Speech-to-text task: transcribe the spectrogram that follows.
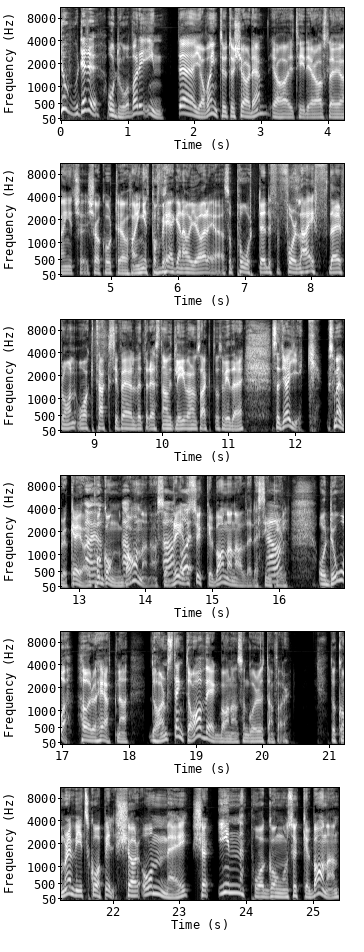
Gjorde du? Och då var det inte jag var inte ute och körde. Jag har tidigare avslöjat jag har inget kö- körkort. Jag har inget på vägarna att göra. Jag är alltså ported for life därifrån. Åk taxi för helvete resten av mitt liv har de sagt och så vidare. Så jag gick, som jag brukar göra, Ja, ja. på gångbanan. Alltså, Ja, bredvid cykelbanan alldeles Ja. intill. Och då, hör och häpna, då har de stängt av vägbanan som går utanför. Då kommer en vit skåpbil, kör om mig, kör in på gång och cykelbanan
